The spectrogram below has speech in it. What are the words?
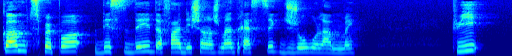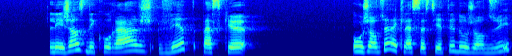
comme tu ne peux pas décider de faire des changements drastiques du jour au lendemain. Puis, les gens se découragent vite parce que aujourd'hui, avec la société d'aujourd'hui,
